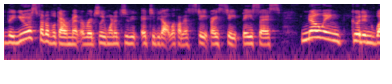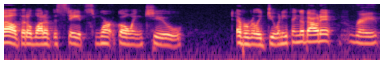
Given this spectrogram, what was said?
the U.S. federal government originally wanted to be, it to be dealt with on a state by state basis, knowing good and well that a lot of the states weren't going to ever really do anything about it. right.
